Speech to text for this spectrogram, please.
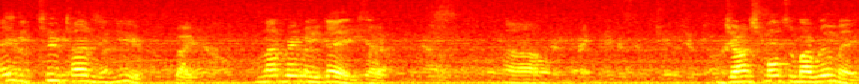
maybe two times a year, Right. not very many days. Right. Uh, John Smoltz was my roommate,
